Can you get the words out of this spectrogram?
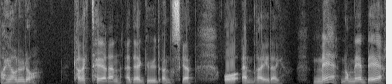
Hva gjør du da? Karakteren er det Gud ønsker å endre i deg. Vi, når vi ber,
